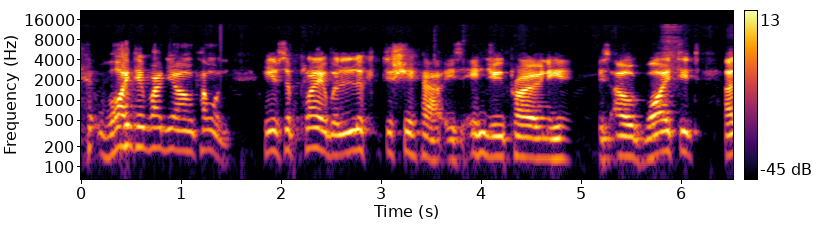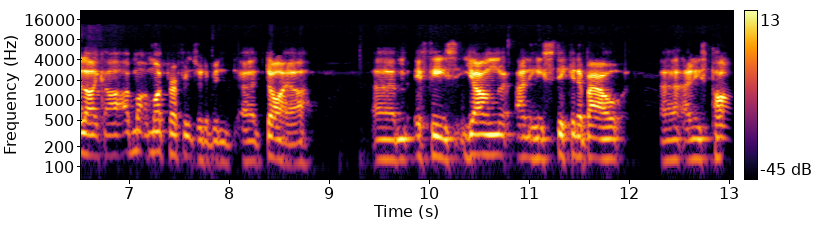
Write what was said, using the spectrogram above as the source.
Why? Did Wanyama come on? He was a player we're looking to ship out. He's injury prone. He is old. Why did? Uh, like uh, my, my preference would have been uh, Dier. Um, if he's young and he's sticking about uh, and he's part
